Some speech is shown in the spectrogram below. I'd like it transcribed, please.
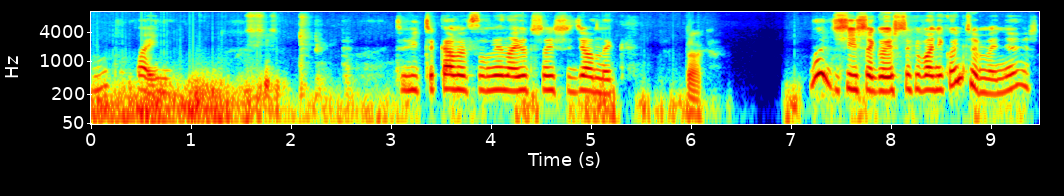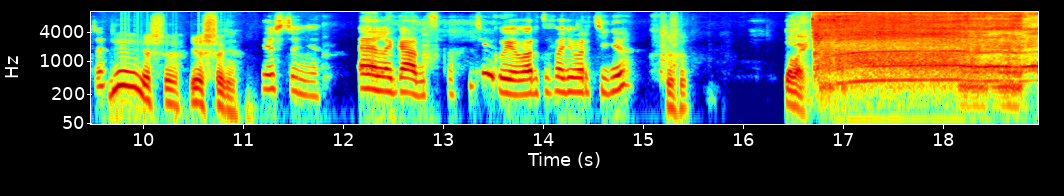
No to fajnie. Czyli czekamy w sumie na jutrzejszy dzionek. Tak. No dzisiejszego jeszcze chyba nie kończymy, nie? Jeszcze? Nie, jeszcze, jeszcze nie. Jeszcze nie. Elegancko. Dziękuję bardzo, panie Marcinie. Dawaj.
